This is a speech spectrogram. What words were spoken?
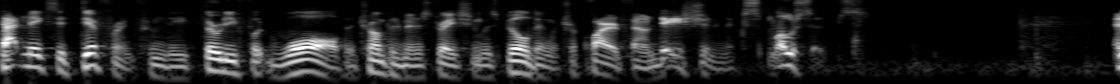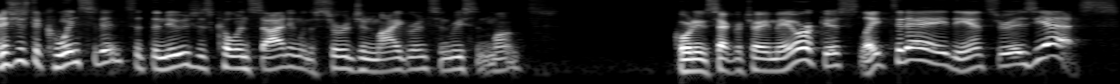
that makes it different from the 30 foot wall the Trump administration was building, which required foundation and explosives. And it's just a coincidence that the news is coinciding with a surge in migrants in recent months. According to Secretary Mayorkas, late today, the answer is yes.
